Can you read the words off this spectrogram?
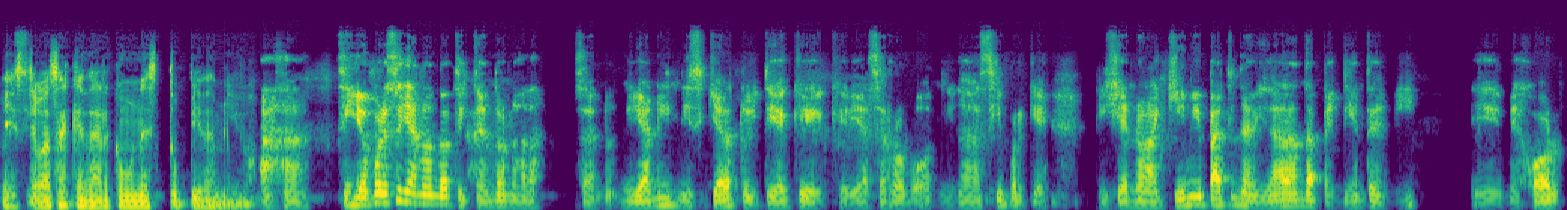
Este sí. vas a quedar como una estúpida, amigo. Ajá. Sí, yo por eso ya no ando tuiteando nada. O sea, no- ya ni, ni siquiera tuiteé que quería ser robot ni nada así, porque dije, no, aquí mi Pati Navidad anda pendiente de mí. eh, mejor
